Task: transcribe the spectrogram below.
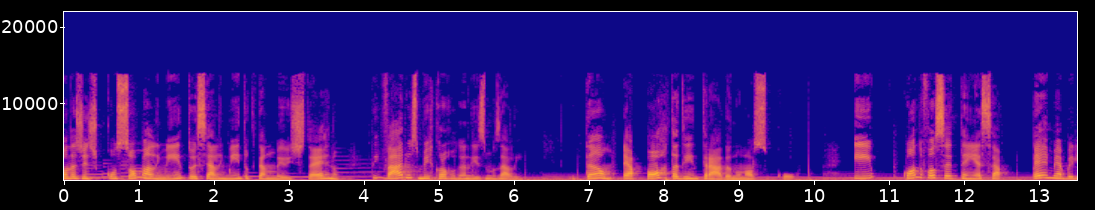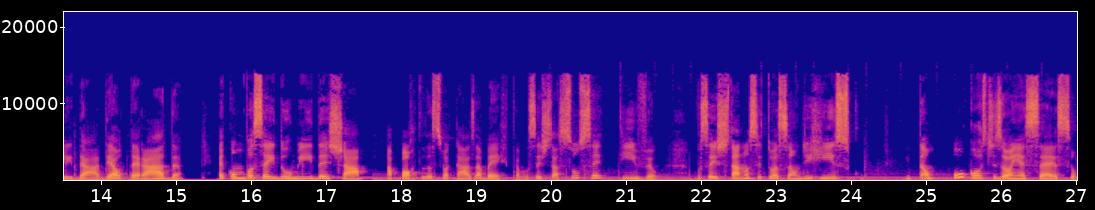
quando a gente consome um alimento, esse alimento que está no meio externo tem vários micro-organismos ali. Então, é a porta de entrada no nosso corpo. E quando você tem essa permeabilidade alterada, é como você ir dormir e deixar a porta da sua casa aberta. Você está suscetível, você está numa situação de risco. Então, o cortisol em excesso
